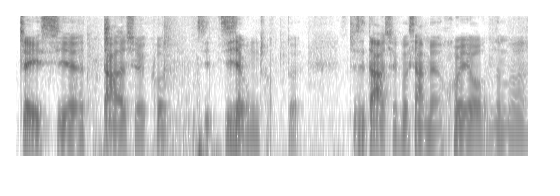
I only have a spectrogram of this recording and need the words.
这些大的学科机机械工程，对。这些大的学科下面会有那么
